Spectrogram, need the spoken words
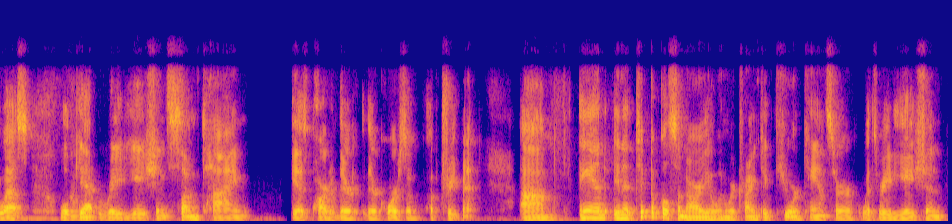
US will get radiation sometime as part of their, their course of, of treatment. Um, and in a typical scenario, when we're trying to cure cancer with radiation,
